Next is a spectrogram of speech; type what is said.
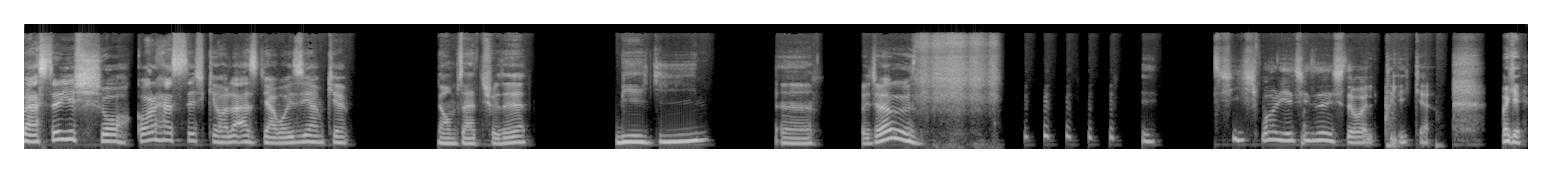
مستر یه شاهکار هستش که حالا از جوایزی هم که نامزد شده بیگیم کجا بود؟ شیش بار یه چیز اشتباه کلیک کرد OK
